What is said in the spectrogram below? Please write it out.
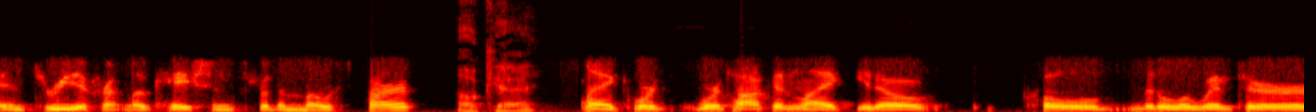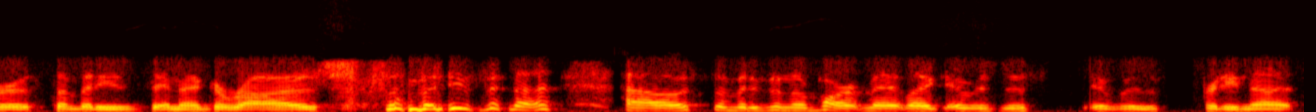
in three different locations for the most part. Okay. Like we're we're talking like you know cold middle of winter somebody's in a garage somebody's in a house somebody's in an apartment like it was just it was pretty nuts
